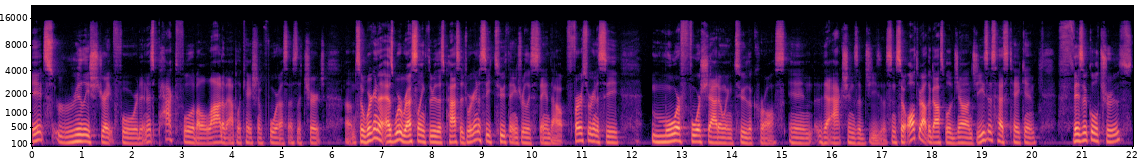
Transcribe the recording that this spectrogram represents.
it's really straightforward and it's packed full of a lot of application for us as the church. Um, so we're gonna, as we're wrestling through this passage, we're gonna see two things really stand out. First, we're gonna see more foreshadowing to the cross in the actions of Jesus. And so, all throughout the Gospel of John, Jesus has taken physical truths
